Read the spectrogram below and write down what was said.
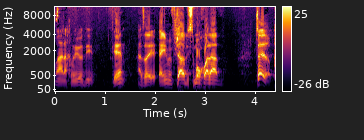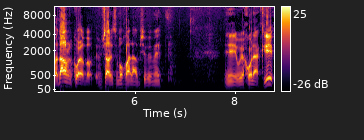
מה אנחנו יודעים, כן? אז האם אפשר לסמוך עליו? בסדר, פתרנו את כל הבעיות, אפשר לסמוך עליו שבאמת אה, הוא יכול להקריב.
